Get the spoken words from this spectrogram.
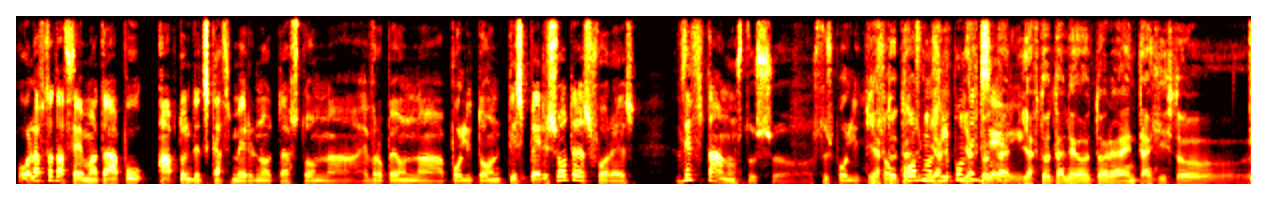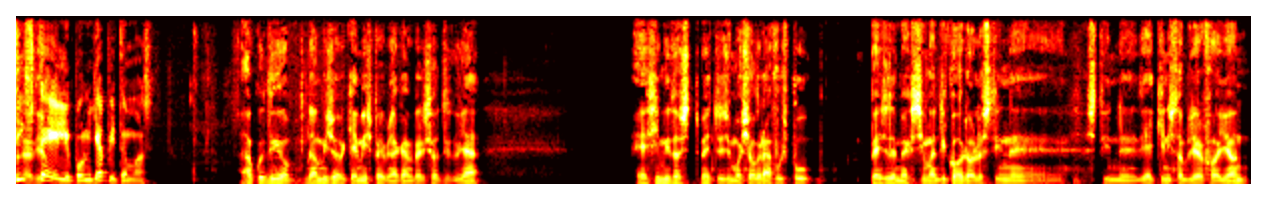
Όλα αυτά τα θέματα που άπτονται της καθημερινότητας των Ευρωπαίων πολιτών, τις περισσότερες φορές δεν φτάνουν στους, στους πολίτες. Ο κόσμος λοιπόν δεν ξέρει. γι' αυτό τα λέω τώρα εντάχει στο Τι φταίει λοιπόν, για πείτε μας. Άκου δύο, νομίζω και εμείς πρέπει να κάνουμε περισσότερη δουλειά. Ε, Συνήθως με τους δημοσιογράφους που παίζονται με σημαντικό ρόλο στην, ε, στην ε, διακίνηση των πληροφοριών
